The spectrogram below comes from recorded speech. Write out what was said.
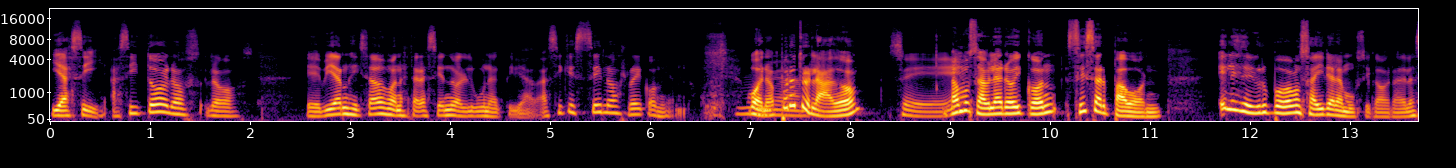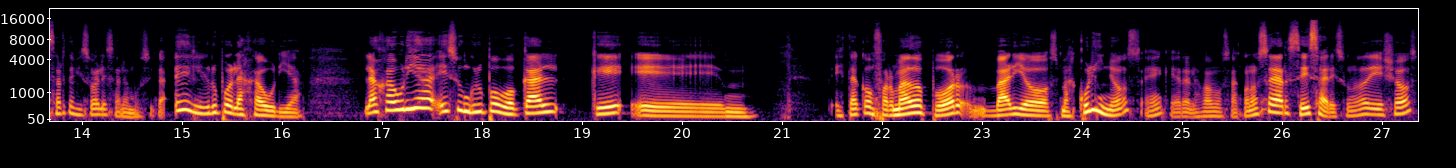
y así, así todos los, los eh, viernes y sábados van a estar haciendo alguna actividad. Así que se los recomiendo. Muy bueno, por otro lado, Sí. vamos a hablar hoy con César Pavón. Él es del grupo, vamos a ir a la música ahora, de las artes visuales a la música. Es del grupo La Jauría. La Jauría es un grupo vocal que eh, está conformado por varios masculinos, eh, que ahora los vamos a conocer. César es uno de ellos.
